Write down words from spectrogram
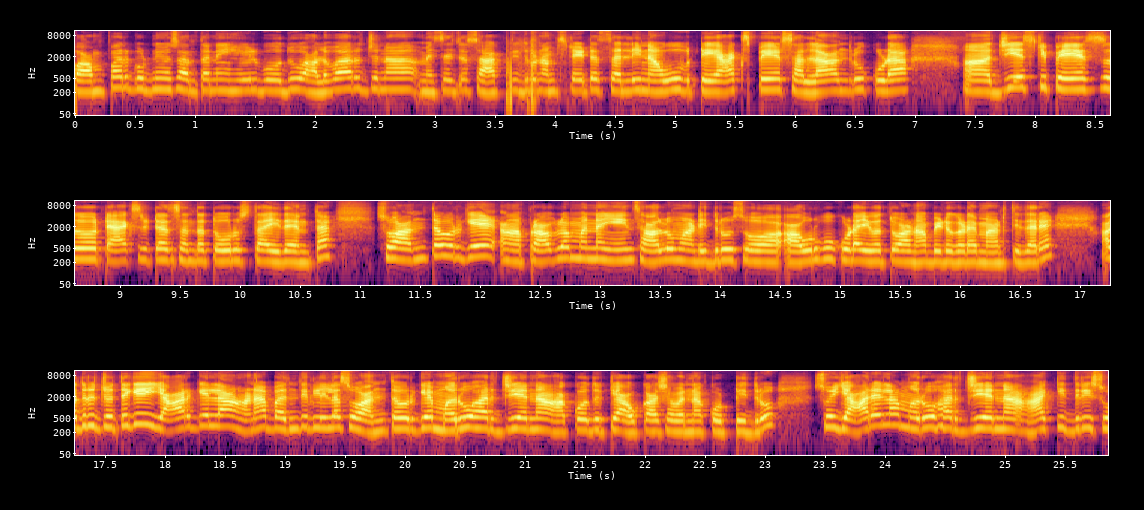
ಬಂಪರ್ ಗುಡ್ ನ್ಯೂಸ್ ಅಂತಲೇ ಹೇಳ್ಬೋದು. ಹಲವಾರು ಜನ ಮೆಸೇಜಸ್ ಹಾಕ್ತಿದ್ರು ನಮ್ಮ ಸ್ಟೇಟಸಲ್ಲಿ ನಾವು ಟ್ಯಾಕ್ಸ್ ಪೇಯರ್ಸ್ ಅಲ್ಲ ಅಂದರೂ ಕೂಡ G S T payers tax returns ಅಂತ ತೋರಿಸ್ತಾ ಇದೆ ಅಂತ. ಸೊ ಅಂಥವ್ರಿಗೆ ಪ್ರಾಬ್ಲಮನ್ನು ಏನು ಸಾಲ್ವ್ ಮಾಡಿದ್ರು? ಸೊ ಅವ್ರಿಗೂ ಕೂಡ ಇವತ್ತು ಹಣ ಬಿಡುಗಡೆ ಮಾಡ್ತಿದ್ದಾರೆ. ಅದ್ರ ಜೊತೆಗೆ ಯಾರಿಗೆಲ್ಲ ಹಣ ಬಂದಿರಲಿಲ್ಲ ಸೊ ಅಂಥವ್ರಿಗೆ ಮರು ಅರ್ಜಿಯನ್ನು ಹಾಕೋದಕ್ಕೆ ಅವಕಾಶವನ್ನು ಕೊಟ್ಟಿದ್ರು. ಸೊ ಯಾರೆಲ್ಲ ಮರು ಅರ್ಜಿಯನ್ನು ಹಾಕಿದ್ರಿ? ಸೊ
